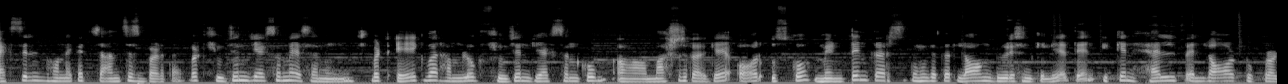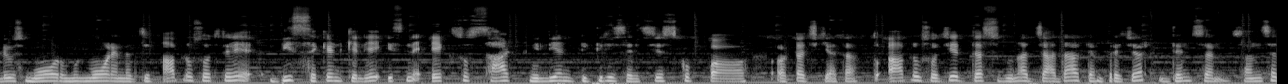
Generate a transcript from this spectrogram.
एक्सीडेंट होने का चांसेस बढ़ता है। बट फ्यूजन रिएक्शन में ऐसा नहीं है। बट एक बार हम लोग फ्यूजन रिएक्शन को मास्टर कर गए और उसको मेंटेन कर सकते हैं अगर लॉन्ग ड्यूरेशन के लिए then it can help a lot to produce more more energy आप लोग सोच रहे हैं 20 सेकेंड के लिए इसने 160 मिलियन डिग्री सेल्सियस को टच किया था। तो आप लोग सोचिए 10 गुना ज़्यादा टेम्परेचर देन सन सन से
